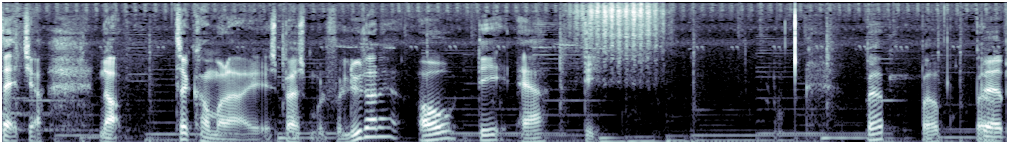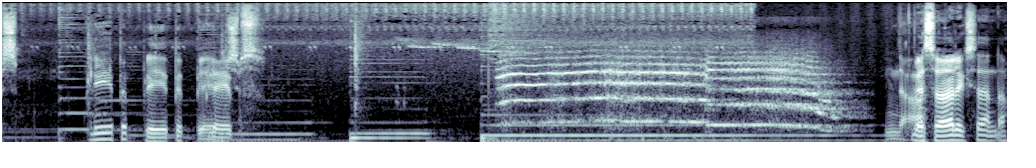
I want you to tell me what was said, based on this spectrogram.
Thatcher? Nå, så kommer der øh, spørgsmål for lytterne, og det er det. Bop, bop, bobs. Blæbe, blæbe, blæbs. Nå, Hvad så, Alexander?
